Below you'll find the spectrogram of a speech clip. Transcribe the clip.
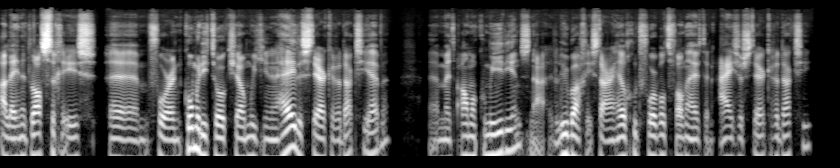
Alleen het lastige is, ehm, voor een comedy talkshow moet je een hele sterke redactie hebben. eh, met allemaal comedians. Nou, Lubach is daar een heel goed voorbeeld van. Hij heeft een ijzersterke redactie.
